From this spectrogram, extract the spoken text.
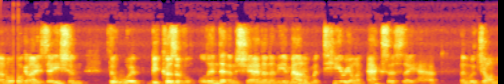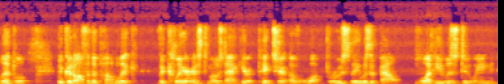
an organization that would, because of Linda and Shannon and the amount of material and access they had, and with John Little, that could offer the public the clearest, most accurate picture of what Bruce Lee was about, what he was doing,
